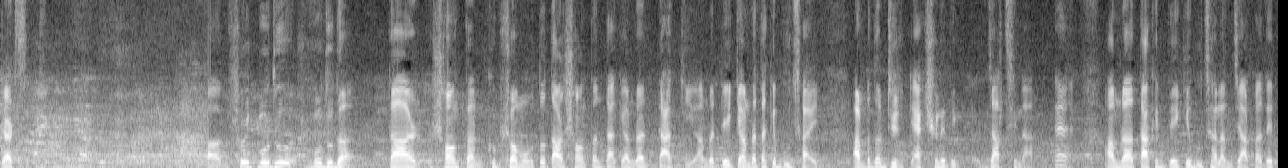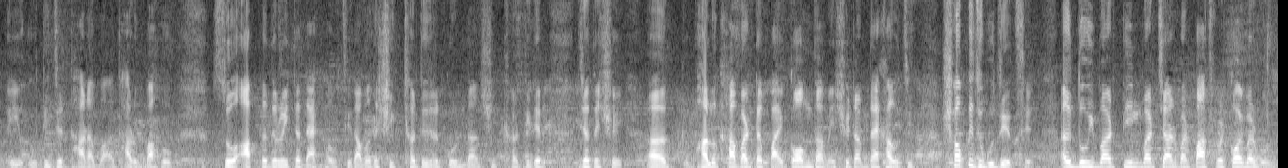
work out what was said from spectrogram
দ্যাটস শহীদ মধু, মধুদা তার সন্তান, খুব সম্ভবত তার সন্তান তাকে আমরা ডাকি, আমরা ডেকে আমরা তাকে বুঝাই। আমরা তো ডিরেক্ট অ্যাকশনে যাচ্ছি না হ্যাঁ? আমরা তাকে ডেকে বুঝালাম যে আপনাদের এই ঐতিহ্যের ধারা বা ধারক বাহক সো আপনাদেরও এটা দেখা উচিত। আমাদের শিক্ষার্থীদের কল্যাণ, শিক্ষার্থীদের যাতে সে ভালো খাবারটা পায় কম দামে, সেটা দেখা উচিত। সব কিছু বুঝিয়েছে দুইবার, তিনবার, চারবার, পাঁচবার, কয়বার বলব?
